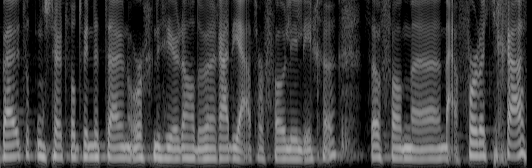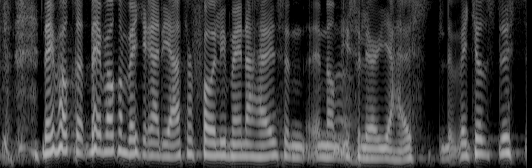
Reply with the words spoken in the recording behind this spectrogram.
buitenconcert wat we in de tuin organiseerden... hadden we radiatorfolie liggen. Zo van, uh, nou, voordat je gaat, neem ook, neem ook een beetje radiatorfolie mee naar huis... en, en dan isoleer je je huis. Weet je, dus, dus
